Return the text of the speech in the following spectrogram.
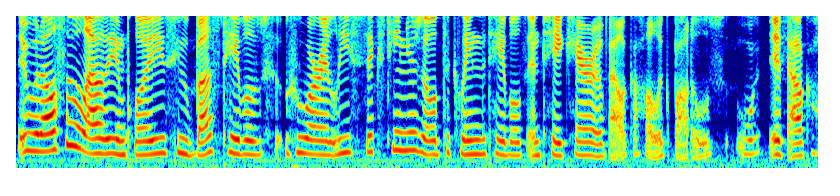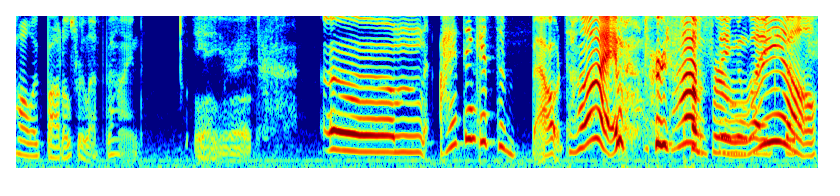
It would also allow the employees who bus tables who are at least 16 years old to clean the tables and take care of alcoholic bottles if alcoholic bottles were left behind. Yeah, you're right. Um, I think it's about time for God, something for like this. real.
